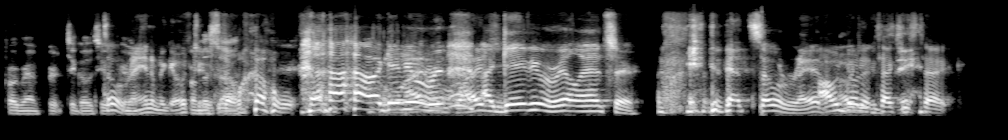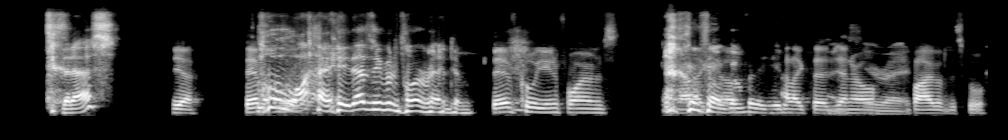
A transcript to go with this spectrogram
program for to go to. so random to go from to. the So, South. I gave you a Why- real, I gave you a real answer. that's so random. I would Why go you to Texas Tech. That ass? Yeah, they have Why? That's even more random. they have cool uniforms. I like, I'll uh, go for the uni- I like the Nice, general right. vibe of the school.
